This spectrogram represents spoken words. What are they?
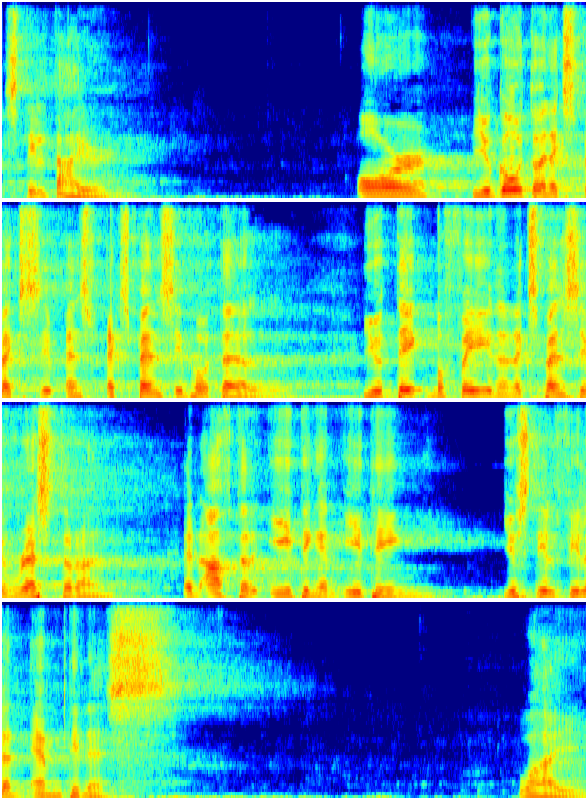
still tired. Or you go to an expensive, and expensive hotel. You take buffet in an expensive restaurant. And after eating and eating, you still feel an emptiness. Why?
